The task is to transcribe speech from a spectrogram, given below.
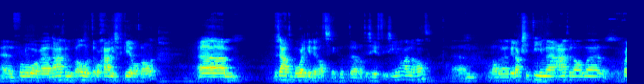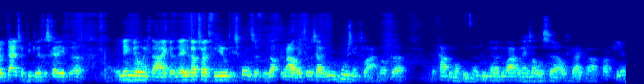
en verloor nagenoeg al het organische verkeer wat we hadden. Um, we zaten behoorlijk in de rat. Ik denk dat, wat is, is hier nou aan de hand? Um, we hadden een redactieteam aangenomen, kwaliteitsartikelen geschreven linkbuilding gedaan, een hele website vernieuwd, responsive. We dachten, nou weet je, we zijn een nieuwe koers ingeslagen, dat, uh, dat gaat helemaal goed. En toen, toen waren we ineens alles, uh, alles kwijt qua, verkeer.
